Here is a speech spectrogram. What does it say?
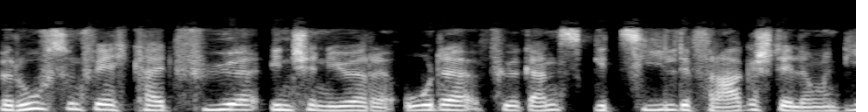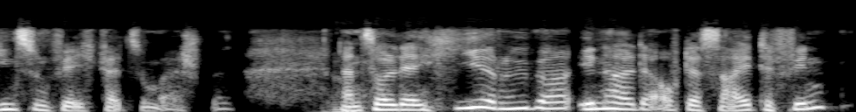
Berufsunfähigkeit für Ingenieure oder für ganz gezielte Fragestellungen, Dienstunfähigkeit zum Beispiel. Ja. Dann soll der hierüber Inhalte auf der Seite finden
